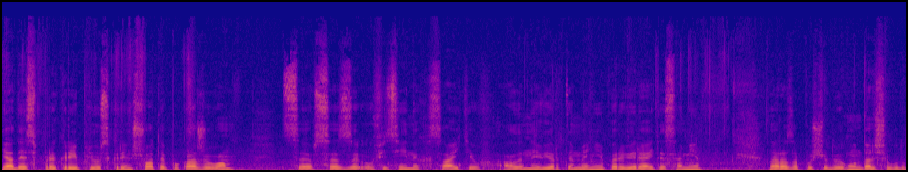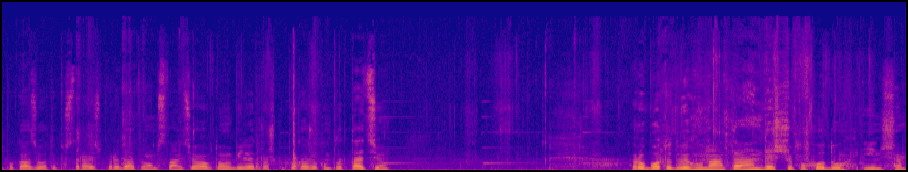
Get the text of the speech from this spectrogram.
Я десь прикріплю скріншоти, покажу вам це все з офіційних сайтів, але не вірте мені, перевіряйте самі. Зараз запущу двигун, далі буду показувати, постараюсь передати вам стан цього автомобіля, трошки покажу комплектацію, роботу двигуна та дещо по ходу інше.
